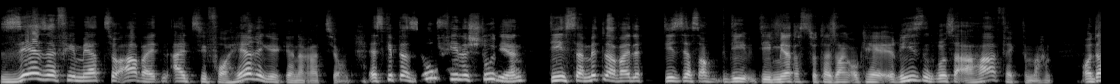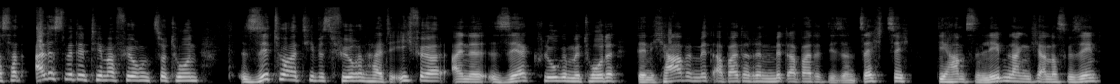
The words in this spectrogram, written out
sehr, sehr viel mehr zu arbeiten als die vorherige Generation. Es gibt da so viele Studien, die es da mittlerweile, die das auch, die, die mir das total sagen, okay, riesengroße Aha-Effekte machen. Und das hat alles mit dem Thema Führung zu tun. Situatives Führen halte ich für eine sehr kluge Methode, denn ich habe Mitarbeiterinnen und Mitarbeiter, die sind 60, die haben es ein Leben lang nicht anders gesehen.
